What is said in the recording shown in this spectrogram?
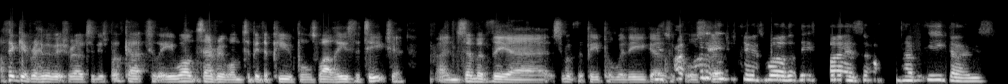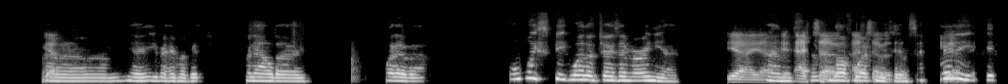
I think Ibrahimovic wrote in his book actually he wants everyone to be the pupils while he's the teacher, and some of the uh, some of the people with egos, I of course. find it interesting as well that these players often have egos, Yeah. um, you know, Ibrahimovic, Ronaldo, whatever, always speak well of Jose Mourinho Yeah, yeah. and Eto'o- love working as with him. well. So clearly, it,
